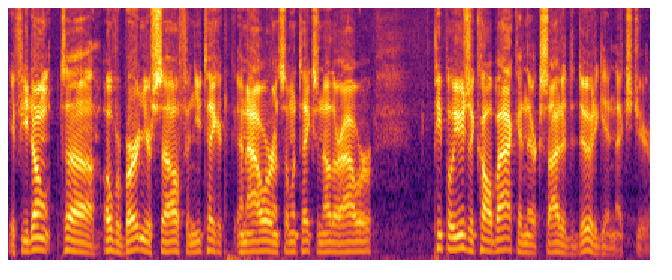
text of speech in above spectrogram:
If you don't uh, overburden yourself and you take a, an hour and someone takes another hour, people usually call back and they're excited to do it again next year.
